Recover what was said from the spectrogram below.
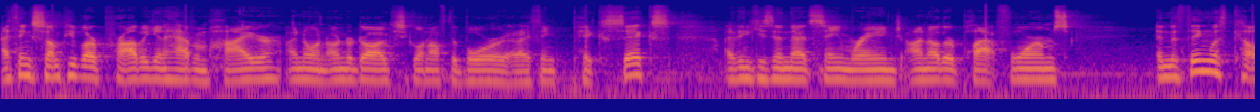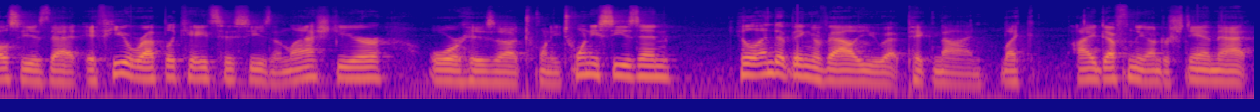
I think some people are probably going to have him higher. I know an underdog, he's going off the board at I think pick six. I think he's in that same range on other platforms. And the thing with Kelce is that if he replicates his season last year or his uh, 2020 season, he'll end up being a value at pick nine. Like I definitely understand that.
